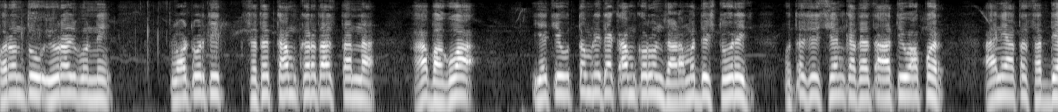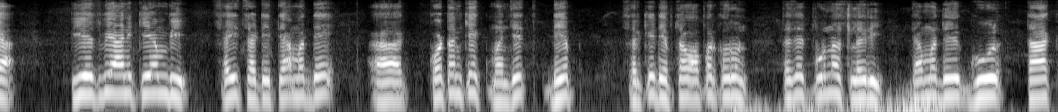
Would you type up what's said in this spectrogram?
परंतु युवराज बोनने प्लॉटवरती सतत काम करत असताना हा भगवा याचे उत्तमरित्या काम करून झाडामध्ये स्टोरेज व तसेच शेणखताचा अतिवापर आणि आता सध्या पी एच बी आणि के एम बी साईजसाठी त्यामध्ये कॉटन केक म्हणजेच ढेप सरकी ढेपचा वापर करून तसेच पूर्ण स्लरी त्यामध्ये गूळ ताक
